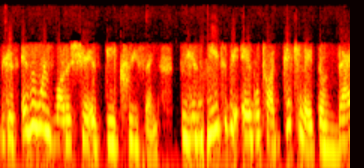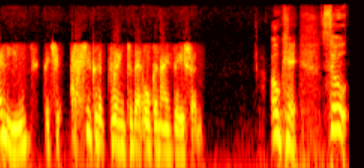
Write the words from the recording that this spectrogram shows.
because everyone's wallet share is decreasing. So you need to be able to articulate the value that you're actually going to bring to that organization. Okay. So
